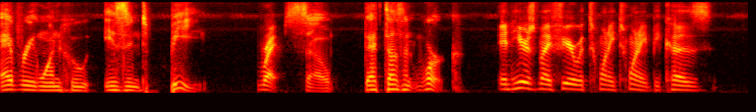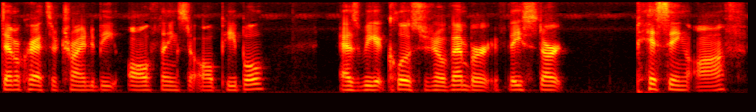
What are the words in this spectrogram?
everyone who isn't B. right. So that doesn't work. and here's my fear with 2020 because Democrats are trying to be all things to all people. As we get closer to November, if they start pissing off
